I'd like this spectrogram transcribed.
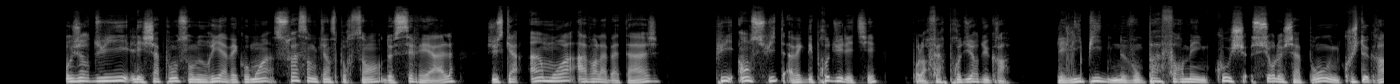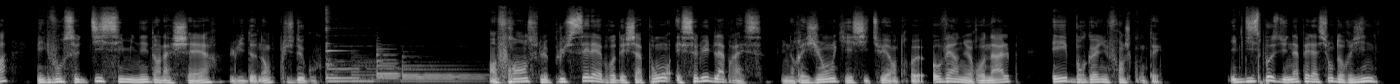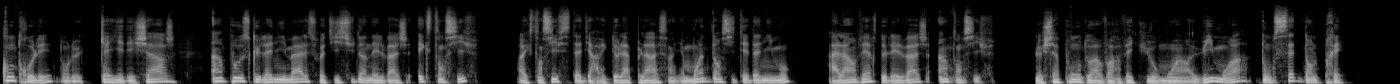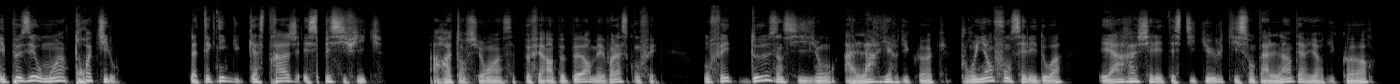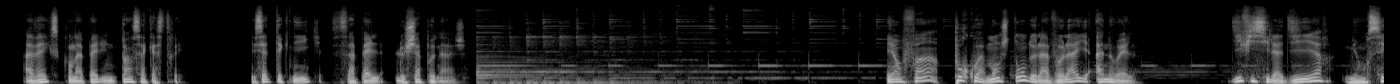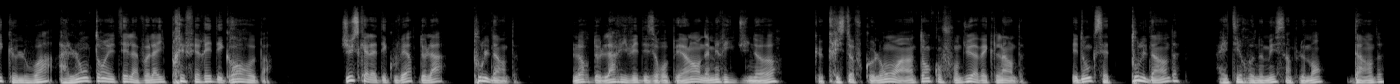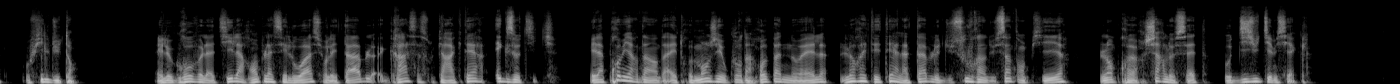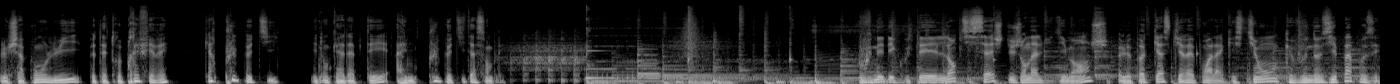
Aujourd'hui, les chapons sont nourris avec au moins 75% de céréales jusqu'à un mois avant l'abattage, puis ensuite avec des produits laitiers pour leur faire produire du gras. Les lipides ne vont pas former une couche sur le chapon, une couche de gras, mais ils vont se disséminer dans la chair, lui donnant plus de goût. En France, le plus célèbre des chapons est celui de la Bresse, une région qui est située entre Auvergne-Rhône-Alpes et Bourgogne-Franche-Comté. Il dispose d'une appellation d'origine contrôlée, dont le cahier des charges impose que l'animal soit issu d'un élevage extensif. extensif, c'est-à-dire avec de la place, hein, il y a moins de densité d'animaux, à l'inverse de l'élevage intensif. Le chapon doit avoir vécu au moins 8 mois, dont 7 dans le pré, et peser au moins 3 kilos. La technique du castrage est spécifique. Alors attention, hein, ça peut faire un peu peur, mais voilà ce qu'on fait. On fait deux incisions à l'arrière du coq pour y enfoncer les doigts et arracher les testicules qui sont à l'intérieur du corps avec ce qu'on appelle une pince à castrer. Et cette technique, ça s'appelle le chaponnage. Et enfin, pourquoi mange-t-on de la volaille à Noël? Difficile à dire, mais on sait que l'oie a longtemps été la volaille préférée des grands repas, jusqu'à la découverte de la poule d'Inde, lors de l'arrivée des Européens en Amérique du Nord, que Christophe Colomb a un temps confondu avec l'Inde. Et donc cette poule d'Inde a été renommée simplement d'Inde au fil du temps. Et le gros volatile a remplacé l'oie sur les tables grâce à son caractère exotique. Et la première dinde à être mangée au cours d'un repas de Noël l'aurait été à la table du souverain du Saint-Empire, l'empereur Charles VII, au XVIIIe siècle. Le chapon, lui, peut être préféré car plus petit et donc adapté à une plus petite assemblée. Vous venez d'écouter l'Anti-Sèche du Journal du Dimanche, le podcast qui répond à la question que vous n'osiez pas poser.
